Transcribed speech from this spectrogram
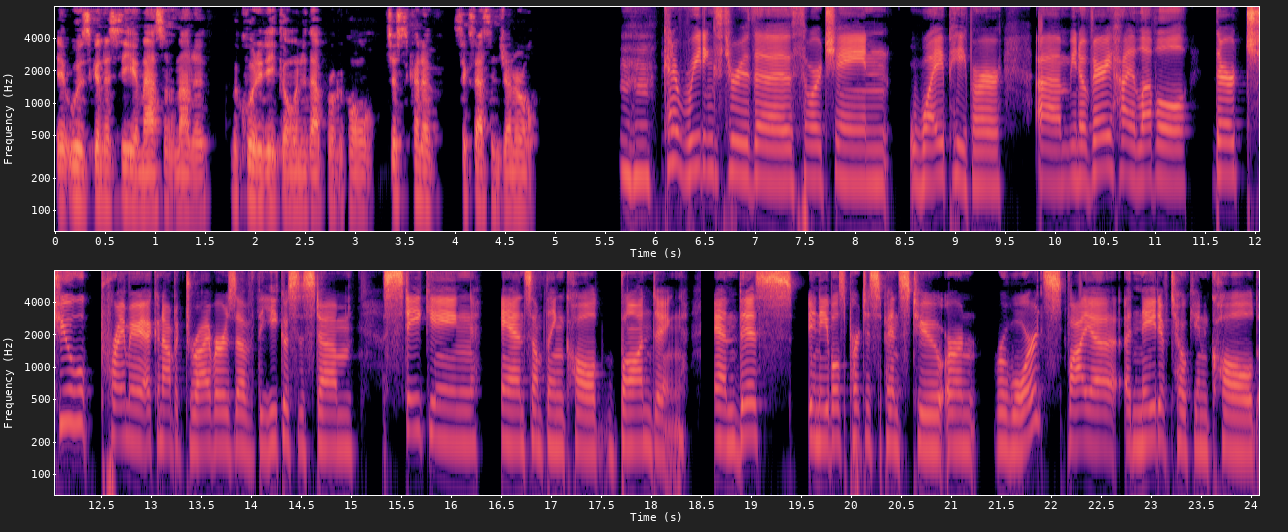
it was going to see a massive amount of liquidity go into that protocol, just kind of success in general. Mm-hmm. Kind of reading through the Thorchain white paper, um, you know, very high level. There are two primary economic drivers of the ecosystem staking and something called bonding. And this enables participants to earn rewards via a native token called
